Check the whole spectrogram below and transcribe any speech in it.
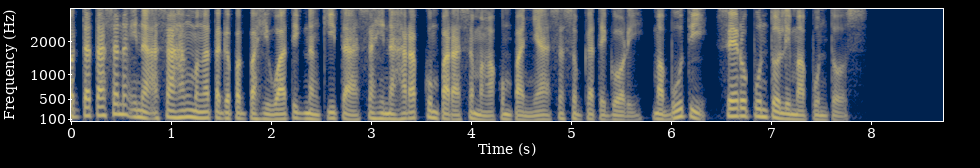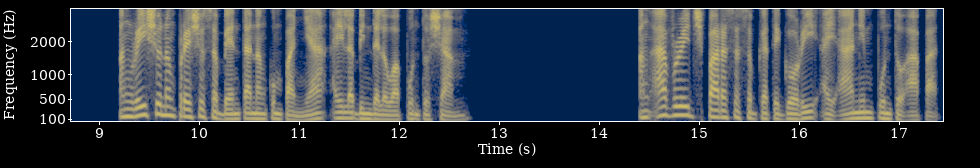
Pagtatasa ng inaasahang mga tagapagpahiwatig ng kita sa hinaharap kumpara sa mga kumpanya sa subkategory, mabuti, 0.5 puntos. Ang ratio ng presyo sa benta ng kumpanya ay 12.7. Ang average para sa subkategory ay 6.4.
